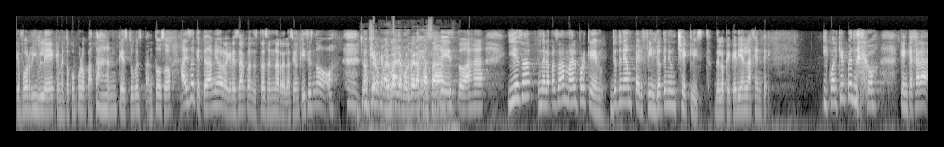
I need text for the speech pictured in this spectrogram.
que fue horrible, que me tocó puro patán, que estuvo espantoso. A eso que te da miedo regresar cuando estás en una relación, que dices, no, no, No quiero que me vaya a volver a pasar. por esto, ajá. Y esa me la pasaba mal porque yo tenía un perfil, yo tenía un checklist de lo que querían la gente. Y cualquier pendejo que encajara,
